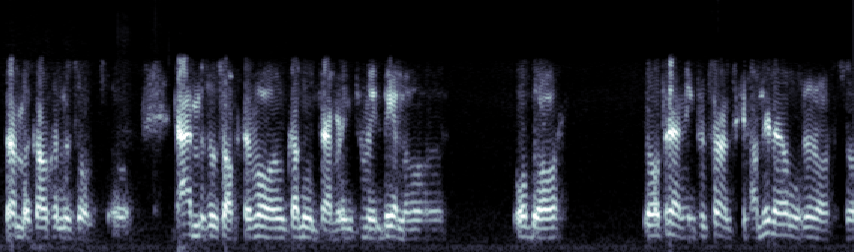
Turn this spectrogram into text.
stämma kanske något sånt. Så, nej men som sagt det var en kanontävling för min del och, och bra, bra träning för svensk rally det året då. Så,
